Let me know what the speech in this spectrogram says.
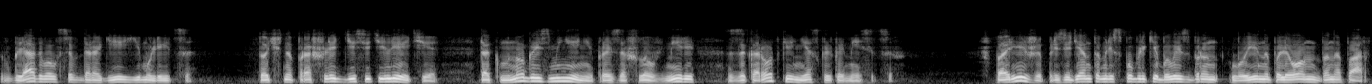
вглядывался в дорогие ему лица. Точно прошли десятилетия, так много изменений произошло в мире, за короткие несколько месяцев. В Париже президентом республики был избран Луи Наполеон Бонапарт.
